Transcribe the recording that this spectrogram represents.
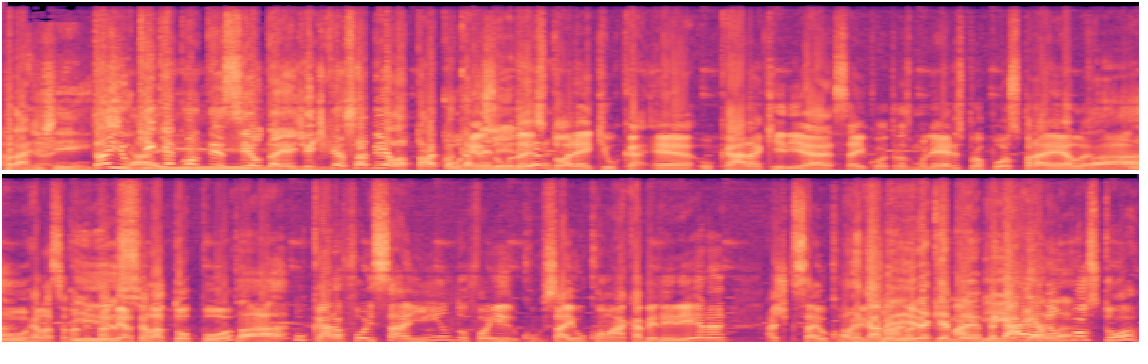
pra gente. Tá aí, o que, que aconteceu daí? A gente quer saber. Ela tá com a O resumo da história é que o, ca- é, o cara queria sair com outras mulheres, propôs pra ela Tá. o relacionamento Isso. aberto, ela topou. Tá. O cara foi saindo, foi, saiu com a cabeleireira, acho que saiu com Mas a cabeleireira uma pe- amiga pegar E ela. não gostou.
